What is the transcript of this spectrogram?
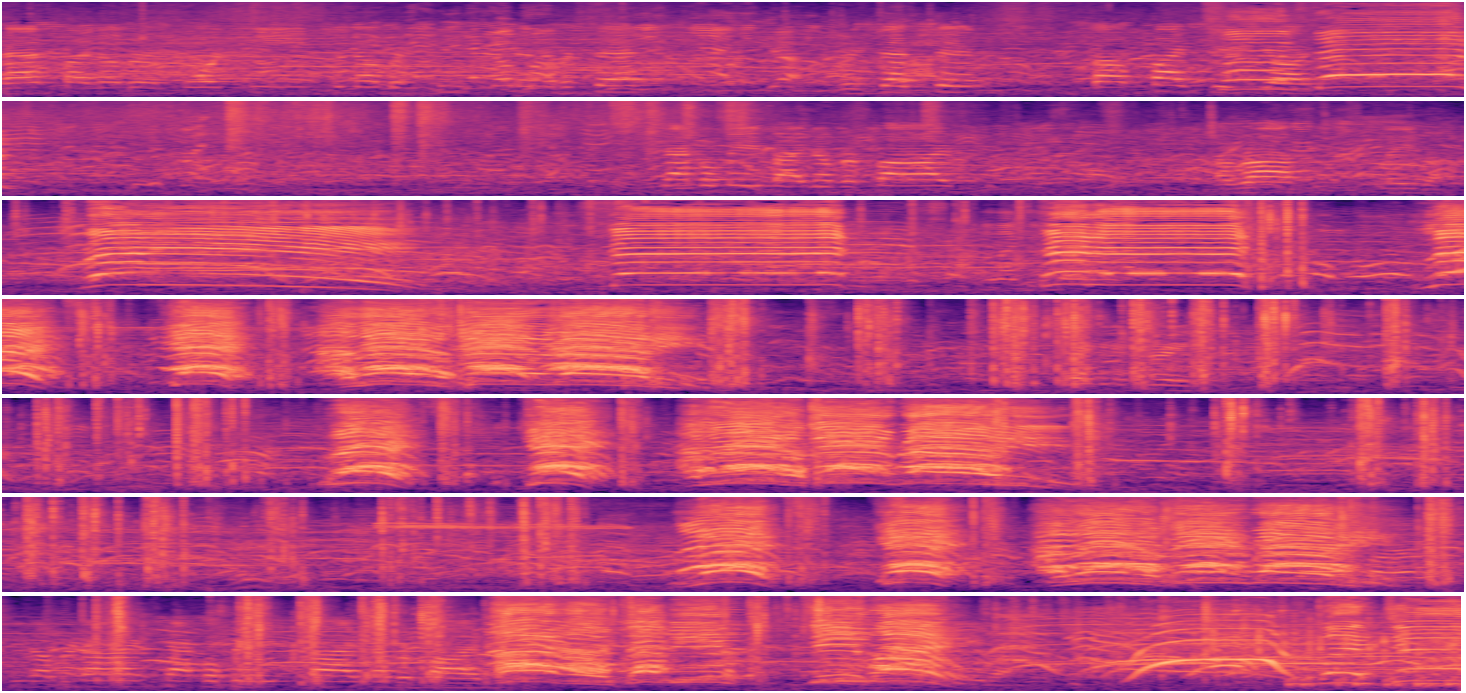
Pass by number 14 to number 6 to number 10. Reception, about 5, 6 yards. Tackle made by number 5, Araf Leva. Ready! Set! Hit it! Let's get a little bit rowdy! Second and three. tackle big five, number five. R-O-W-D-Y! One, two,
